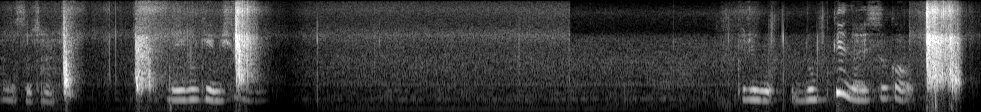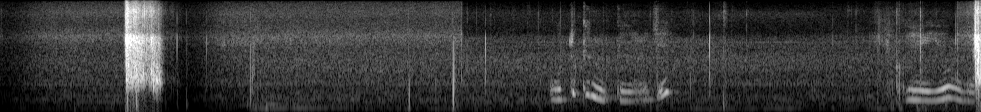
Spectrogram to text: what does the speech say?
못하겠어, 잘. 나 이런 게임 싫어해. 그리고 높게 날 수가 없. 어떻게 높게 날지? 이러고 내가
